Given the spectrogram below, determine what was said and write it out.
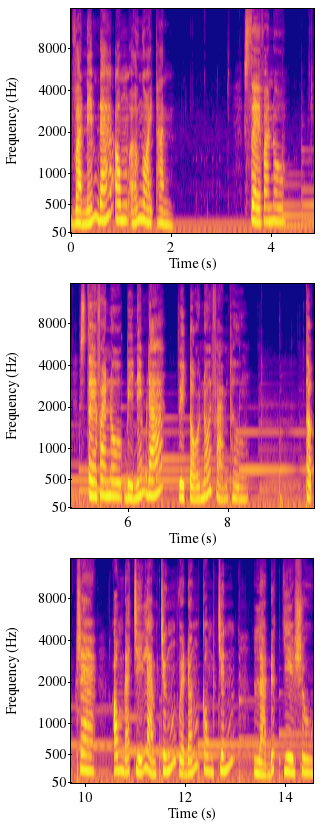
và ném đá ông ở ngoài thành. Stefano Stefano bị ném đá vì tội nói phạm thượng. Thật ra, ông đã chỉ làm chứng về đấng công chính là Đức Giêsu.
